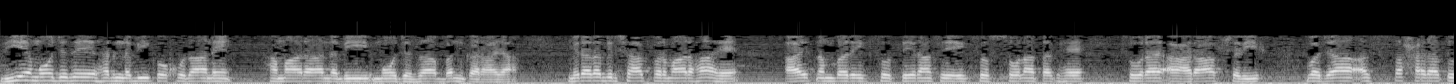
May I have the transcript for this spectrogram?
یہ معجزے ہر نبی کو خدا نے ہمارا نبی معجزہ بن کر آیا۔ میرا رب ارشاد فرما رہا ہے، آیت نمبر ایک سو تیرہ سے ایک سو سولہ تک ہے، سورہ اعراف شریف۔ وجا السحرة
